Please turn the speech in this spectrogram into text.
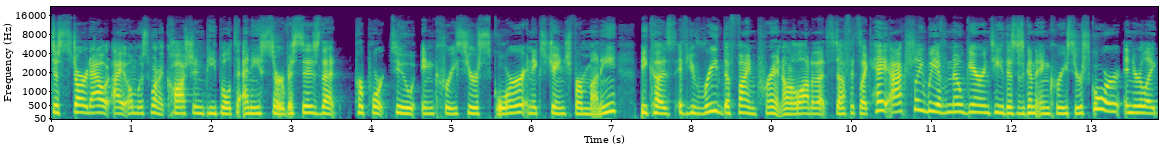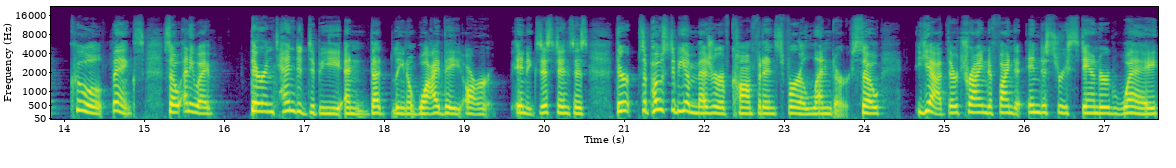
to start out, I almost want to caution people to any services that purport to increase your score in exchange for money. Because if you read the fine print on a lot of that stuff, it's like, hey, actually, we have no guarantee this is going to increase your score. And you're like, cool, thanks. So, anyway, they're intended to be, and that, you know, why they are in existence is they're supposed to be a measure of confidence for a lender. So, yeah, they're trying to find an industry standard way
